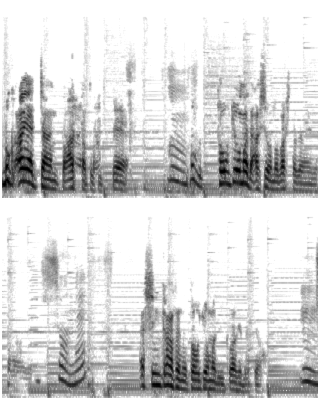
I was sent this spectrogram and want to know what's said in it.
僕、あやちゃんと会った時って、うん。僕、東京まで足を伸ばしたじゃないですそうね。か。新幹線で東京まで行くわけですよ。うん。ね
